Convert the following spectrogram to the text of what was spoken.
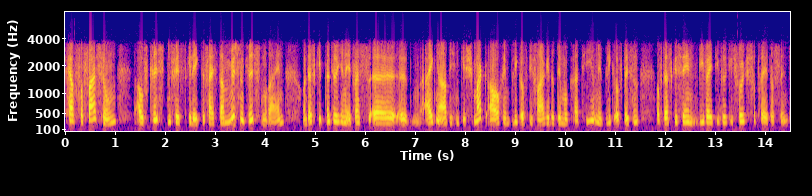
per Verfassung auf Christen festgelegt. Das heißt, da müssen Christen rein. Und das gibt natürlich einen etwas äh, äh, eigenartigen Geschmack auch im Blick auf die Frage der Demokratie und im Blick auf dessen, auf das gesehen, wie weit die wirklich Volksvertreter sind.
